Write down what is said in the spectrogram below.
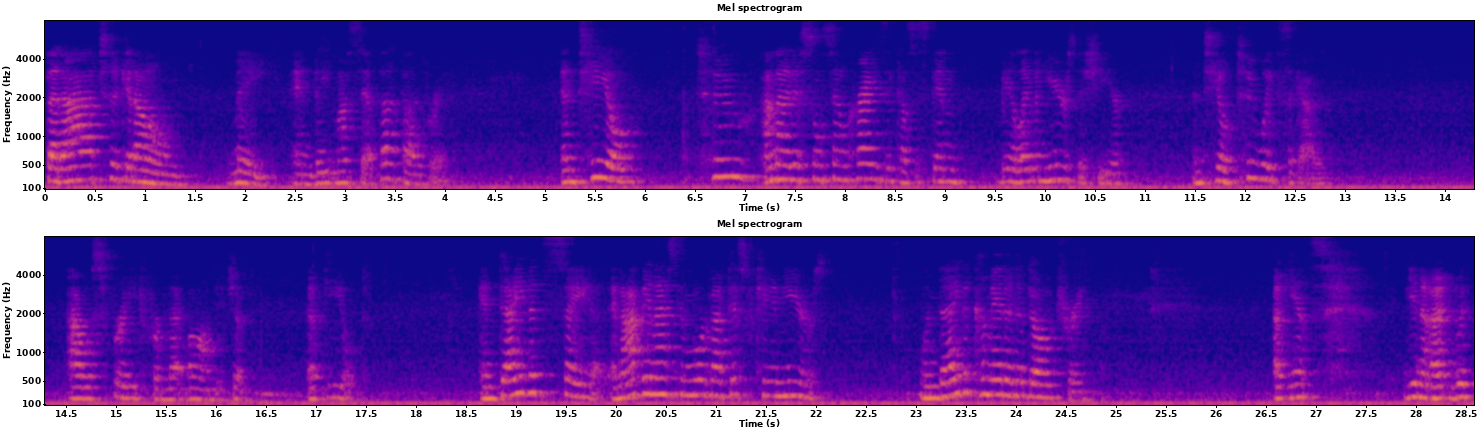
But I took it on me and beat myself up over it. Until two I know this is gonna sound crazy because it's been be eleven years this year. Until two weeks ago I was freed from that bondage of, of guilt. And David said, and I've been asking Lord about this for 10 years. When David committed adultery against, you know, uh, with,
